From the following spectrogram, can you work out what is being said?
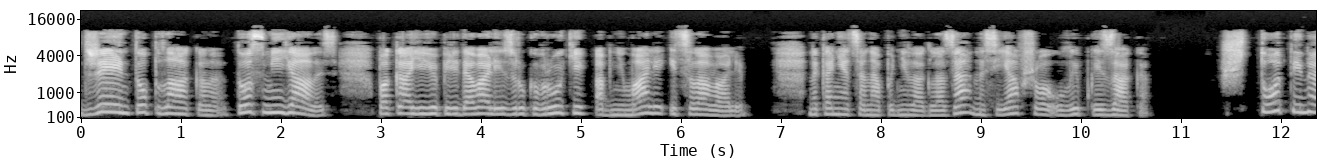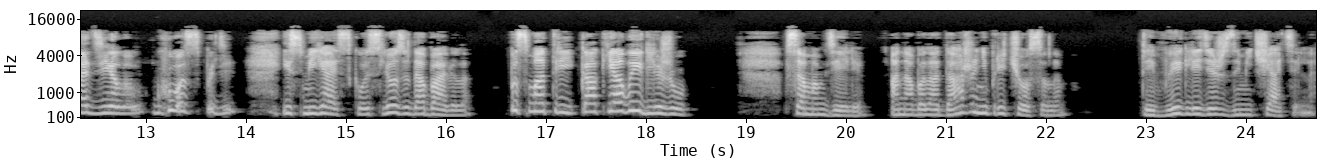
Джейн то плакала, то смеялась, пока ее передавали из рук в руки, обнимали и целовали. Наконец она подняла глаза на сиявшего улыбкой Зака. «Что ты наделал, Господи!» И, смеясь сквозь слезы, добавила. «Посмотри, как я выгляжу!» В самом деле, она была даже не причесана. «Ты выглядишь замечательно,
